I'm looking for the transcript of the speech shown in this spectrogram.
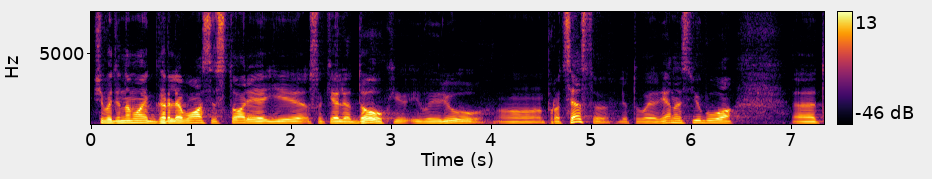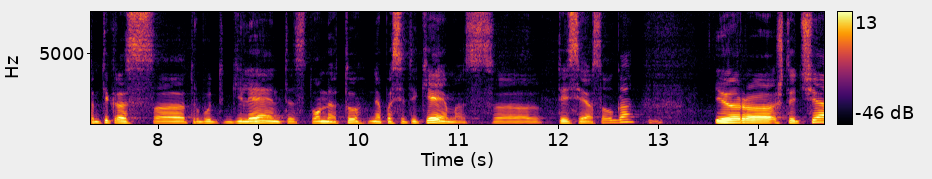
Ši vadinamoji garliavos istorija, ji sukėlė daug įvairių procesų Lietuvoje. Vienas jų buvo E, tam tikras e, turbūt gilėjantis tuo metu nepasitikėjimas e, teisėje sauga. Ir štai čia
